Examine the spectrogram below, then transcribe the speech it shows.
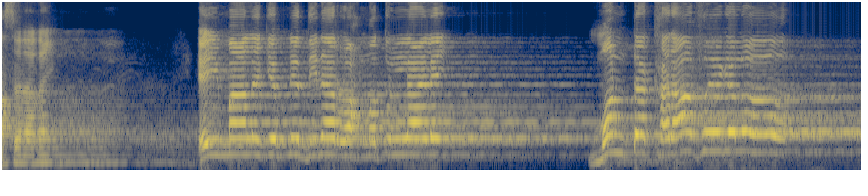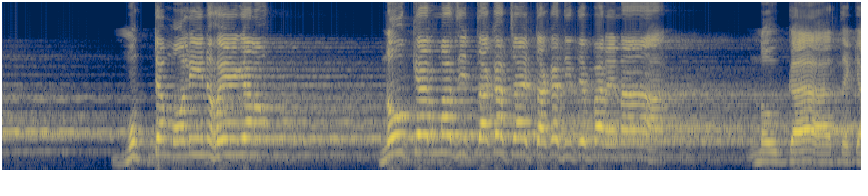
আছে না নাই? এই মালিক এমনি দিনার রহমতুল্লাহ আলাই মনটা খারাপ হয়ে গেল, মুখটা মলিন হয়ে গেল, নৌকার মাঝি টাকা চায়, টাকা দিতে পারে না। নৌকা থেকে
